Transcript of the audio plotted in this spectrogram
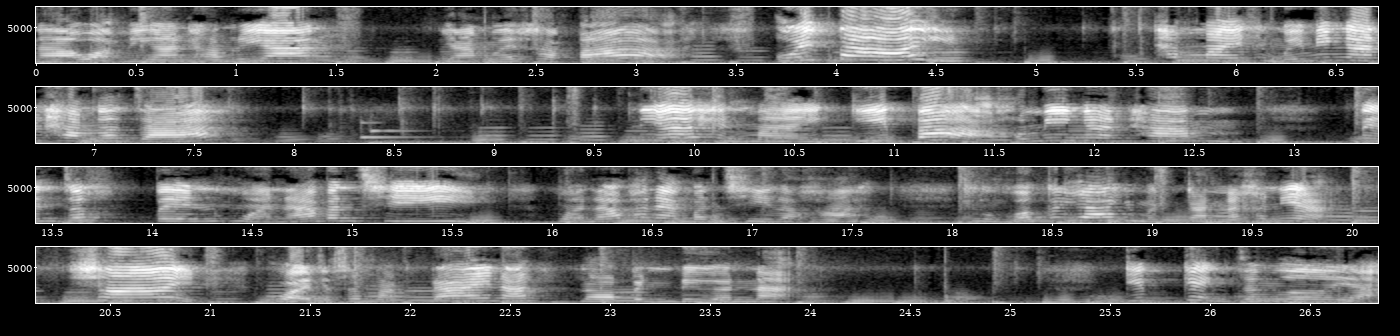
เราอะมีงานทำหรือยัง ยังเลยค่ะป้า อุ๊ยตายทำไมถึงไม่มีงานทำล่ะจ๊ะ เนี่ยเห็นไหมกีป้าเขามีงานทำเป็นเจ้าเป็นหัวหน้าบัญชี หัวหน้าแผนกบัญชีเหรอคะ หนูว่าก็ยากอยู่เหมือนกันนะคะเนี่ย ใช่ กว่าจะสมัครได้นะ รอเป็นเดือนน่ะ กิฟเก่งจังเลยอะ่ะ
